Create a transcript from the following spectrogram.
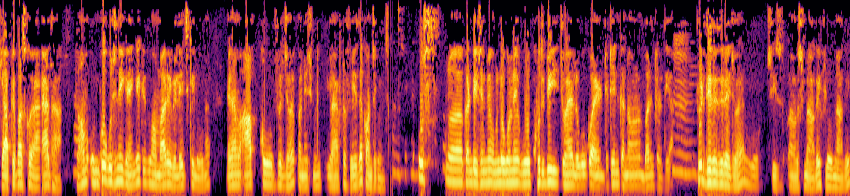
कि आपके पास कोई आया था तो हाँ। हम उनको कुछ नहीं कहेंगे क्योंकि हमारे विलेज के लोग हैं। लेकिन आपको फिर जो है punishment you have to face the consequence उस कंडीशन uh, में उन लोगों ने वो खुद भी जो है लोगों को एंटरटेन करना उन्होंने बंद कर दिया। हम्म। फिर धीरे धीरे जो है वो चीज़ उसमें आ गई फ्लो में आ गई।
